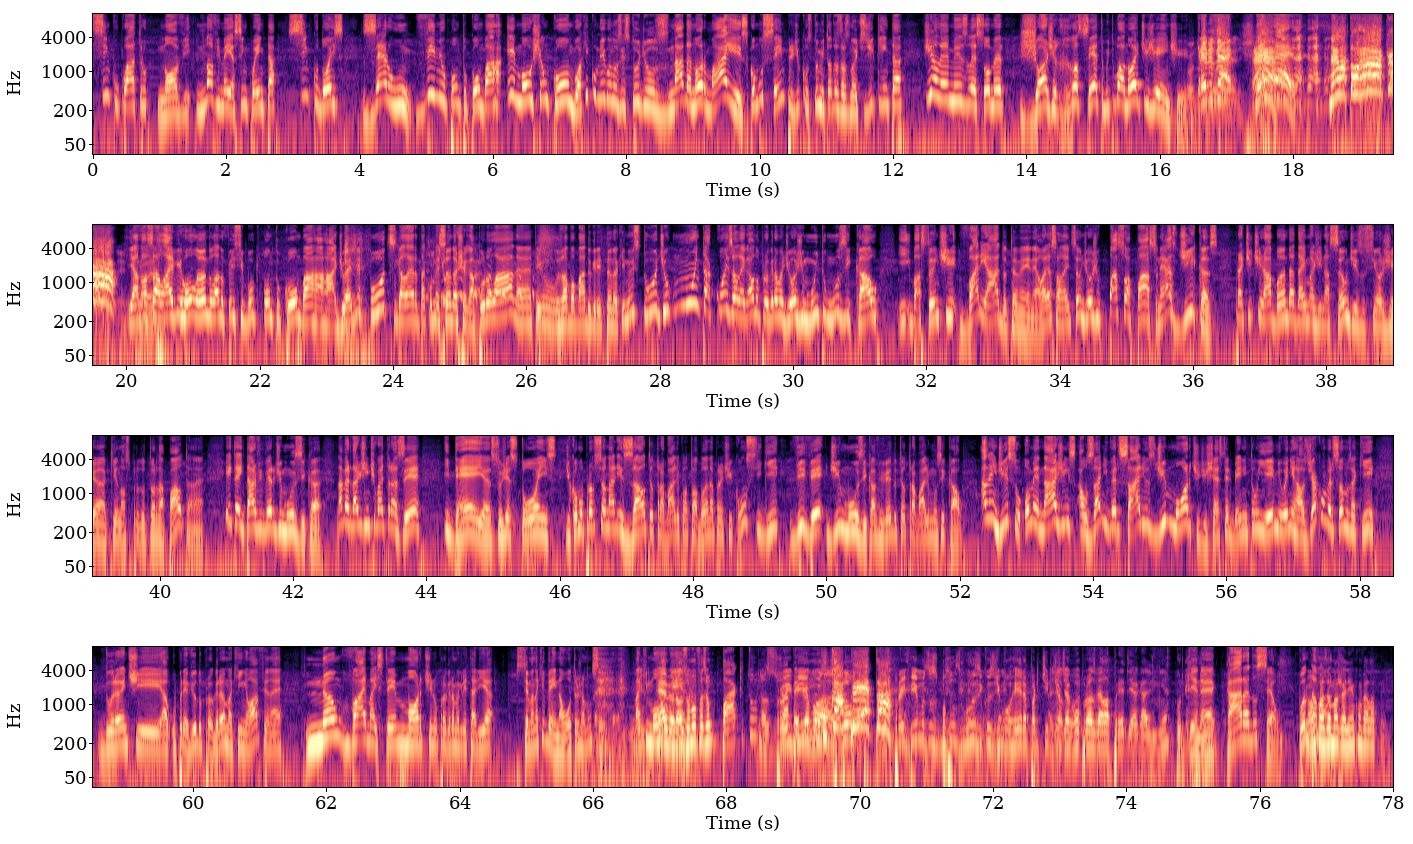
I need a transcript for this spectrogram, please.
54996505201 vimeo.com barra Emotion Combo. Aqui comigo nos estúdios nada normais, como sempre, de costume, todas as noites de quinta. Jean Lemes, Le Sommer, Jorge Rosseto. Muito boa noite, gente. Greve, velho! Greve, velho! Nela Torraca! E a nossa live rolando lá no facebook.com barra rádio webputs. Galera tá começando a chegar por lá, né? Tem os abobados gritando aqui no estúdio. Muita coisa legal no programa de hoje, muito musical e bastante variado também, né? Olha só, na edição de hoje o passo a passo, né? As dicas para te tirar a banda da imaginação, diz o senhor Jean aqui, o nosso produtor da pauta, né? E tentar viver de música. Na verdade, a gente vai trazer ideias, sugestões de como profissionalizar o teu trabalho com a tua banda para te conseguir viver de música, viver do teu trabalho musical. Além disso, homenagens aos aniversários de morte de Chester Bennington e Amy Winehouse. Já conversamos aqui durante o preview do programa aqui em off, né? Não vai mais ter morte no programa Gritaria semana que vem, na outra eu já não sei. Vai que morre É, meu, nós vamos fazer um pacto. Nós, já Proibimos A... capeta! Proibimos os bons músicos de morrer a partir A de gente já agora. comprou as velas pretas e a galinha. Porque, né? Cara do céu. Quanta Vamos fazer uma morte. galinha com vela preta.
